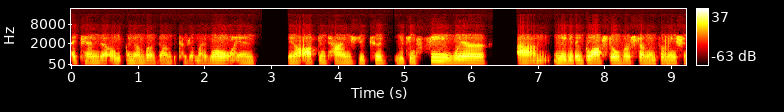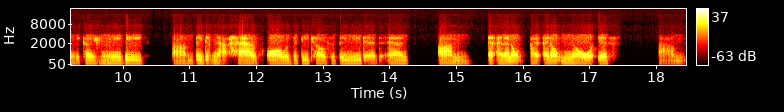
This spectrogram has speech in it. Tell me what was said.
I attend a a number of them because of my role, and, you know, oftentimes you could you can see where, um, maybe they glossed over some information because maybe, um, they did not have all of the details that they needed, and, um, and and I don't I I don't know if um,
